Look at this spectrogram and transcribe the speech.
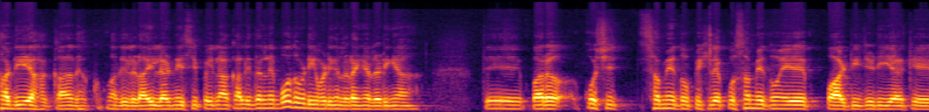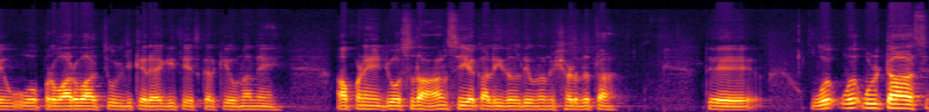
ਸਾਡੀ ਹੱਕਾਂ ਦੇ ਹਕੂਕਾਂ ਦੀ ਲੜਾਈ ਲੜਨੀ ਸੀ। ਪਹਿਲਾਂ ਅਕਾਲੀ ਦਲ ਨੇ ਬਹੁਤ ਵੱਡੀਆਂ ਵੱਡੀਆਂ ਲੜਾਈਆਂ ਲੜੀਆਂ ਤੇ ਪਰ ਕੁਝ ਸਮੇਂ ਤੋਂ, ਪਿਛਲੇ ਕੁਝ ਸਮੇਂ ਤੋਂ ਇਹ ਪਾਰਟੀ ਜਿਹੜੀ ਹੈ ਕਿ ਉਹ ਪਰਿਵਾਰਵਾਦ ਚ ਕੇ ਰਹਿ ਗਈ ਤੇ ਇਸ ਕਰਕੇ ਉਹਨਾਂ ਨੇ ਆਪਣੇ ਜੋ ਸਿਧਾਂਤ ਸੀ ਅਕਾਲੀ ਦਲ ਦੇ, ਉਹਨਾਂ ਨੂੰ ਛੱਡ ਦਿੱਤਾ। ਤੇ ਉਹ ਉਲਟਾ ਸ-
